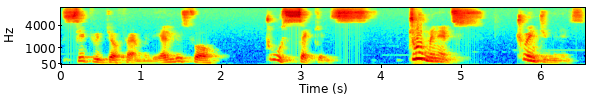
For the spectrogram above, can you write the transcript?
Sit with your family, at least for two seconds, two minutes, 20 minutes.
